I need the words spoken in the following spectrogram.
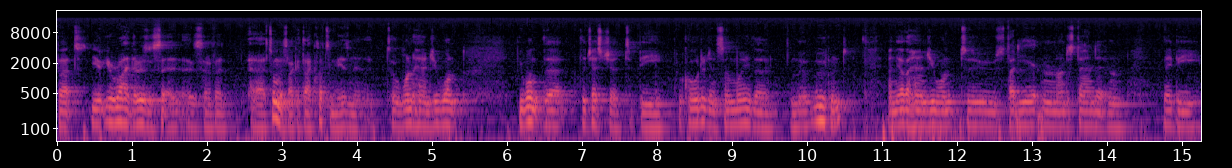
But you, you're right, there is a, a sort of a, uh, it's almost like a dichotomy, isn't it? So on one hand, you want you want the, the gesture to be recorded in some way, the, the movement. On the other hand, you want to study it and understand it and maybe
